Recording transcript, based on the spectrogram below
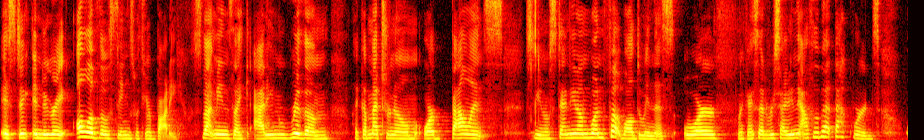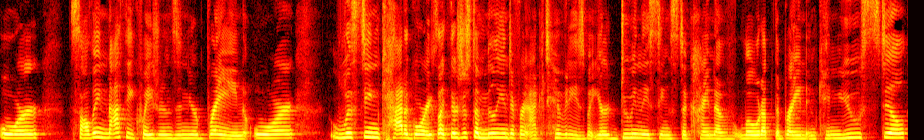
is to integrate all of those things with your body. So that means like adding rhythm, like a metronome, or balance, you know, standing on one foot while doing this, or like I said, reciting the alphabet backwards, or solving math equations in your brain, or listing categories. Like there's just a million different activities, but you're doing these things to kind of load up the brain. And can you still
